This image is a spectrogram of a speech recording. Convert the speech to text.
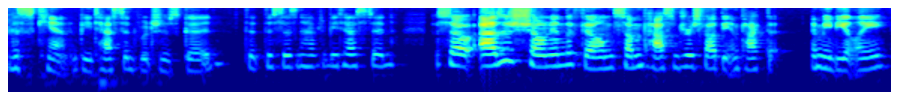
this can't be tested, which is good that this doesn't have to be tested. So, as is shown in the film, some passengers felt the impact immediately,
